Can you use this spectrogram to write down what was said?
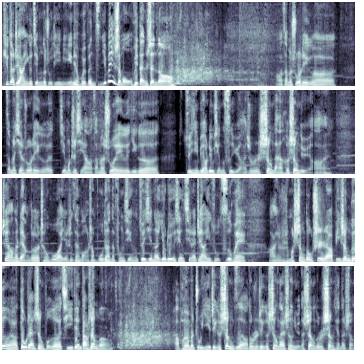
听到这样一个节目的主题，你一定会问自己：为什么我会单身呢？啊，咱们说这个，咱们先说这个节目之前啊，咱们说一个一个最近比较流行的词语啊，就是“剩男”和“剩女”啊。这样的两个称呼啊，也是在网上不断的风行。最近呢，又流行起来这样一组词汇，啊，就是什么圣斗士啊、必胜客啊、斗战胜佛、齐天大圣啊。啊，朋友们注意，这个“圣”字啊，都是这个剩男剩女的“剩”，都是剩下的“剩”，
